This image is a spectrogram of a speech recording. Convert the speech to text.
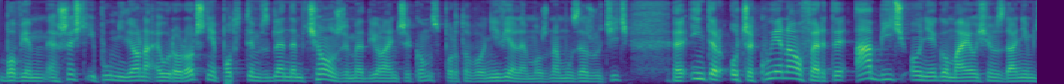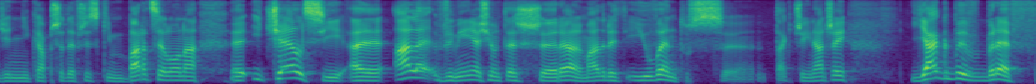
bowiem 6,5 miliona euro rocznie. Pod tym względem ciąży Mediolańczykom sportowo niewiele można mu zarzucić. E, Inter oczekuje na oferty, a bić o niego mają się zdaniem dziennika przede wszystkim Barcelona e, i Chelsea, e, ale wymienia się też Real Madryt i Juventus. Tak czy inaczej, jakby wbrew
